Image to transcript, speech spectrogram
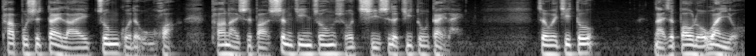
他不是带来中国的文化，他乃是把圣经中所启示的基督带来。这位基督乃是包罗万有、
